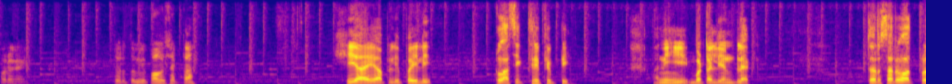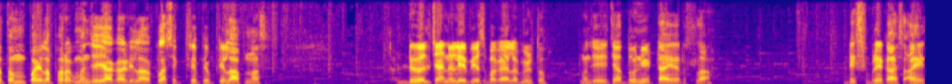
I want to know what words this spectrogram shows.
फरक आहे. तर तुम्ही पाहू शकता. ही आहे आपली पहिली क्लासिक थ्री फिफ्टी आणि ही बटालियन ब्लॅक तर सर्वात प्रथम पहिला फरक म्हणजे या गाडीला क्लासिक थ्री फिफ्टीला आपणास dual channel A B S बघायला मिळतो. म्हणजे याच्या दोन्ही टायर्सला डिस्क ब्रेक आहेत.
